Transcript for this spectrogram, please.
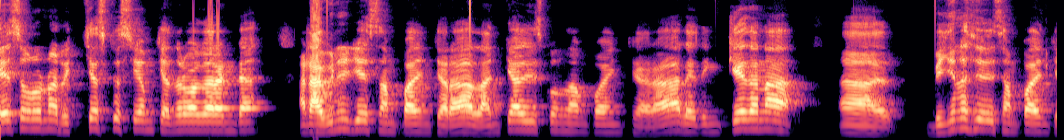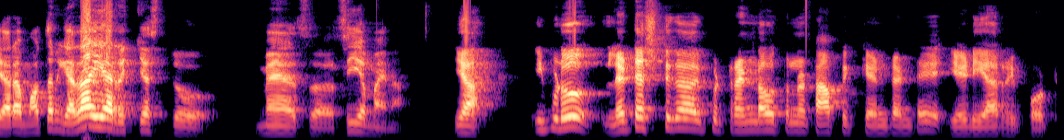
దేశంలో ఉన్న రిచెస్ట్ సీఎం చంద్రబాబు గారు అంట అంటే అవినీతి చేసి సంపాదించారా? లంచాలు తీసుకొని సంపాదించారా? లేదా ఇంకేదైనా బిజినెస్ చేసి సంపాదించారా? మొత్తానికి ఎలా అయ్యారు రిచెస్ట్ సీఎం అయినా. యా. ఇప్పుడు లేటెస్ట్గా ఇప్పుడు ట్రెండ్ అవుతున్న టాపిక్ ఏంటంటే ADR report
